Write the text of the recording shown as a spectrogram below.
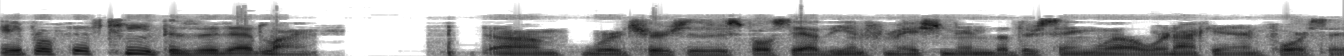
April 15th is the deadline, um, where churches are supposed to have the information in, but they're saying, well, we're not going to enforce it.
